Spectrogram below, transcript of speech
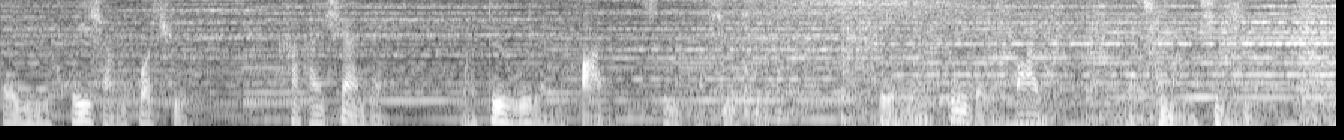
所以回想过去，看看现在。我对未来的发展充满了信心，对我们中国的发展也充满了信心。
